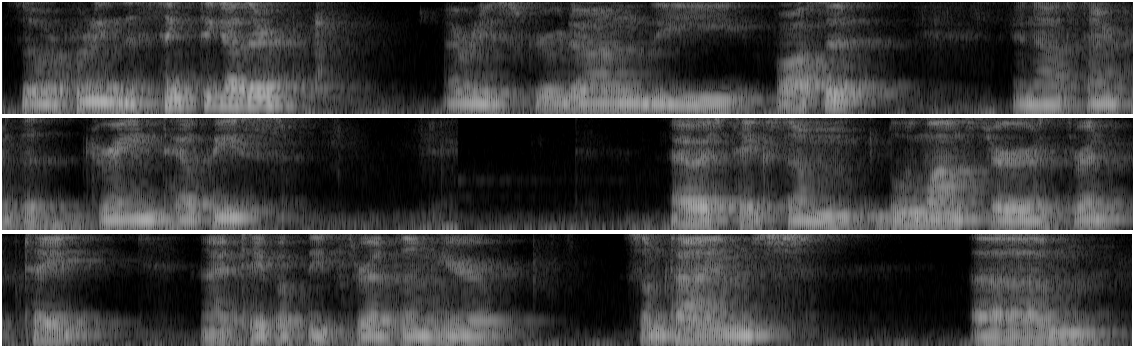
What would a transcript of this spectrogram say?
So we're putting the sink together. I already screwed on the faucet and now it's time for the drain tailpiece. I always take some Blue Monster thread tape and I tape up these threads on here. Sometimes um,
